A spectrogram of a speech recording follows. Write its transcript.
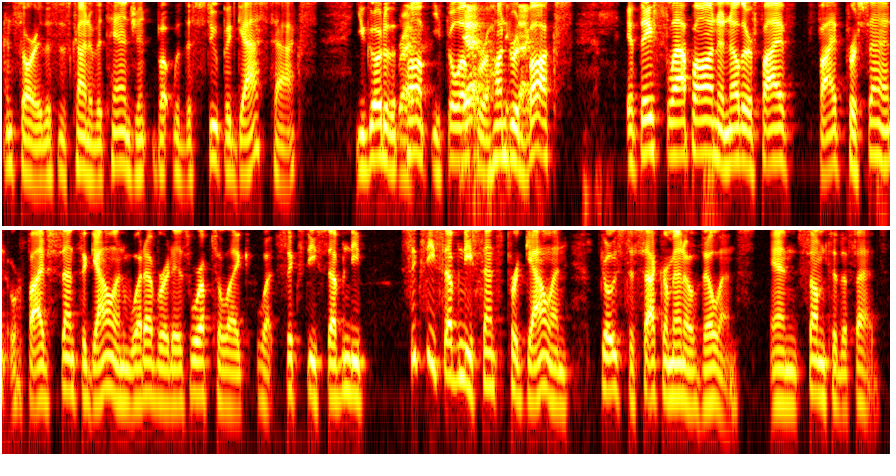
and sorry, this is kind of a tangent, but with the stupid gas tax, you go to the Right. pump, you fill up Yeah, for a hundred exactly. bucks. If they slap on another five five percent or five cents a gallon, whatever it is, we're up to like what 60, 70, 60, 70 cents per gallon goes to Sacramento villains and some to the feds.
